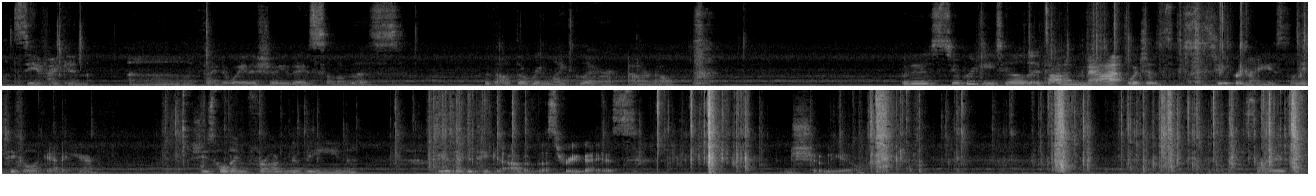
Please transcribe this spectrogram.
Let's see if I can uh, find a way to show you guys some of this without the ring light glare. I don't know. But it is super detailed. It's on a mat, which is super nice. Let me take a look at it here. She's holding Frog Naveen. I guess I could take it out of this for you guys and show you. Sorry, it's.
